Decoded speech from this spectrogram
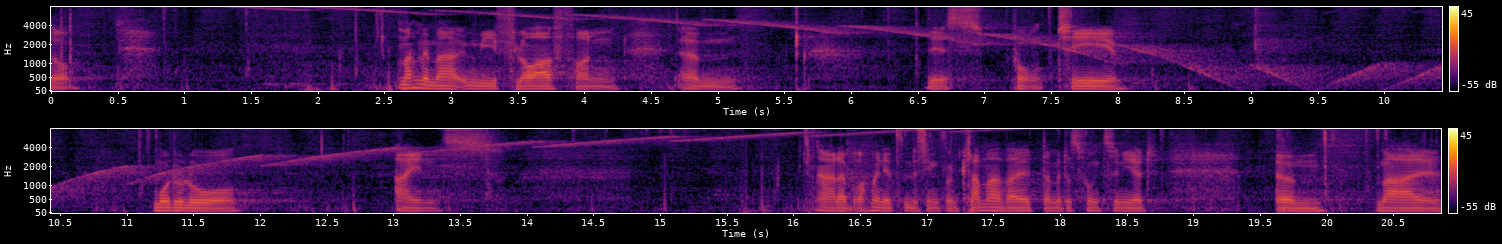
So, machen wir mal irgendwie Floor von ähm, this.t modulo 1. Ah, da braucht man jetzt ein bisschen so einen Klammerwald, damit das funktioniert. Ähm, mal,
